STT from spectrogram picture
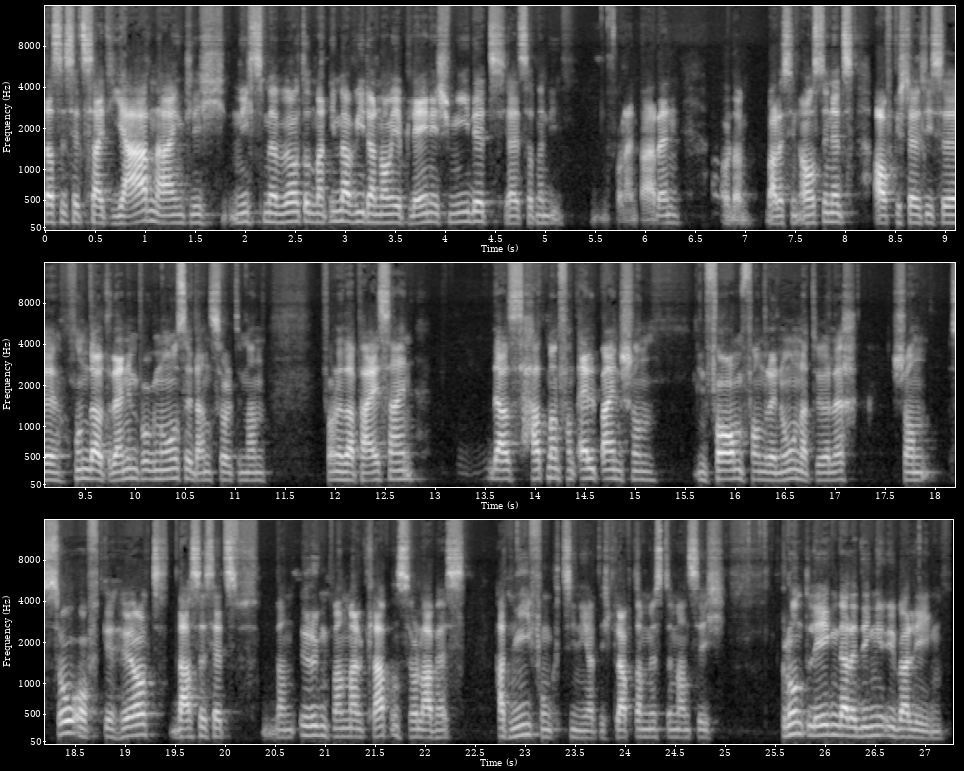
dass es jetzt seit Jahren eigentlich nichts mehr wird und man immer wieder neue Pläne schmiedet. Ja, jetzt hat man die vor ein paar Rennen, oder war es in Austin jetzt, aufgestellt, diese 100 Rennen-Prognose, dann sollte man vorne dabei sein. Das hat man von Alpine schon in Form von Renault natürlich schon so oft gehört, dass es jetzt dann irgendwann mal klappen soll, aber es hat nie funktioniert. Ich glaube, da müsste man sich grundlegendere Dinge überlegen.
